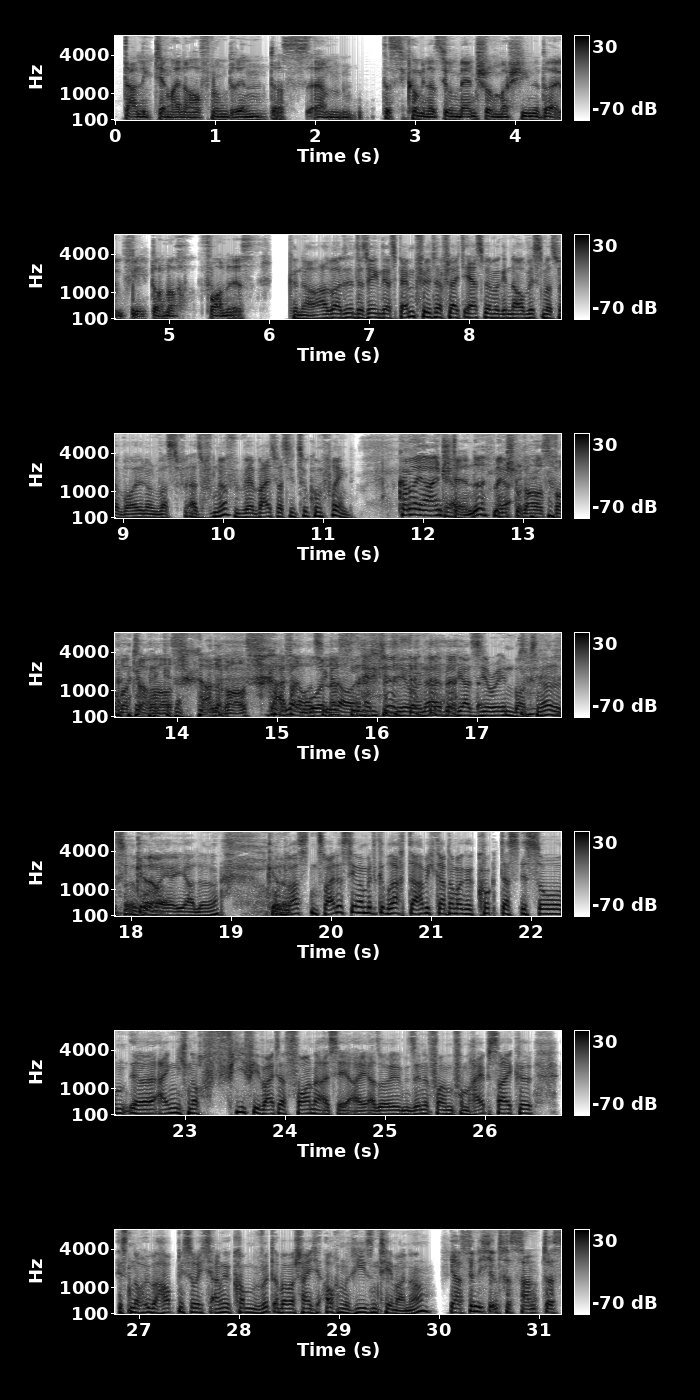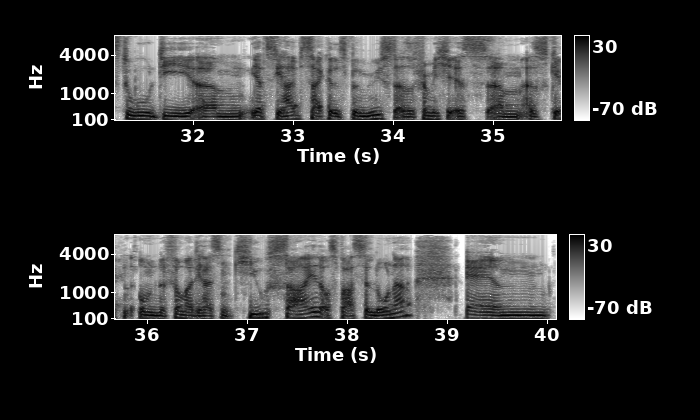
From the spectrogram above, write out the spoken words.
da liegt ja meine Hoffnung drin, dass, ähm, dass die Kombination Mensch und Maschine da irgendwie doch noch vorne ist. Genau, aber deswegen der Spam-Filter vielleicht erst, wenn wir genau wissen, was wir wollen und was, also ne, wer weiß, was die Zukunft bringt. Können wir ja einstellen, ja. ne? Menschen ja. raus, Roboter raus, genau. alle raus. Alle raus, genau. MT-Zero, ne? Ja, Zero Inbox, ne? Das genau. wollen wir ja eh alle. Ne? Genau. Und du hast ein zweites Thema mitgebracht, da habe ich gerade nochmal geguckt, das ist so äh, eigentlich noch viel, viel weiter vorne als AI. Also im Sinne vom, vom Hype-Cycle ist noch überhaupt nicht so richtig angekommen, wird aber wahrscheinlich auch ein Riesenthema, ne? Ja, finde ich interessant, dass du die ähm, jetzt die Hype-Cycles bemühst. Also für mich ist, ähm, also es geht um eine Firma, die heißt Q-Side aus Barcelona. Ähm,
